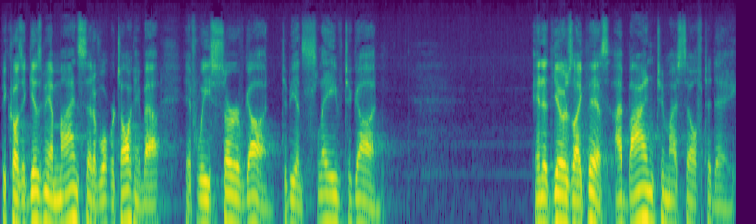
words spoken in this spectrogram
because it gives me a mindset of what we're talking about if we serve God, to be enslaved to God. And it goes like this I bind to myself today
